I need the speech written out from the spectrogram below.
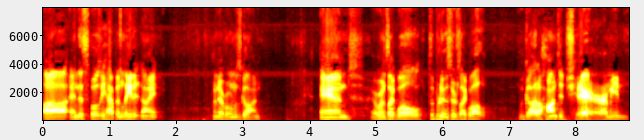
Uh, and this supposedly happened late at night when everyone was gone. And everyone's like, well, the producer's like, well, we got a haunted chair. I mean,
